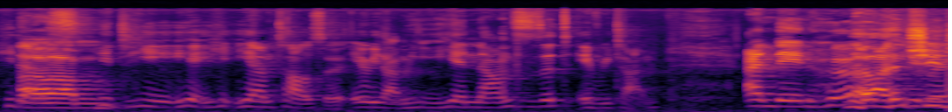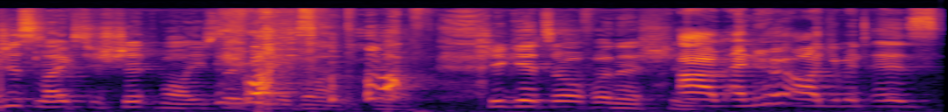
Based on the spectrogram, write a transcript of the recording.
He does. Um, he, he, he, he tells her every time. He, he announces it every time. And then her No, and she just likes to shit while he's taking a bath. the Yeah. She gets off on that shit. um, and her argument is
